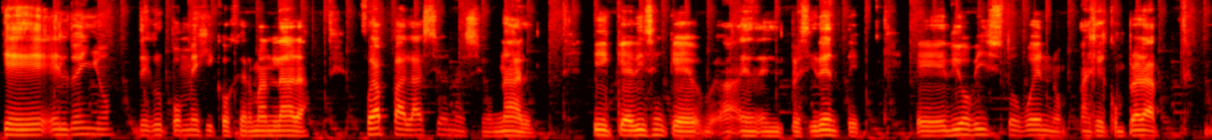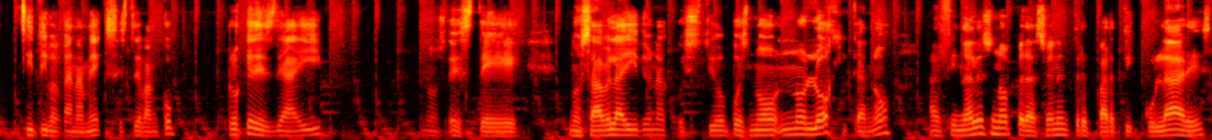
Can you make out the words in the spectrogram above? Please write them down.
que el dueño de Grupo México, Germán Lara, fue a Palacio Nacional y que dicen que ah, el presidente eh, dio visto bueno a que comprara Citibanamex, este banco. Creo que desde ahí nos, este, nos habla ahí de una cuestión, pues no, no lógica, ¿no? Al final es una operación entre particulares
